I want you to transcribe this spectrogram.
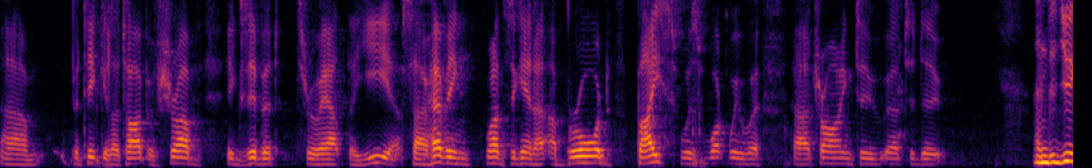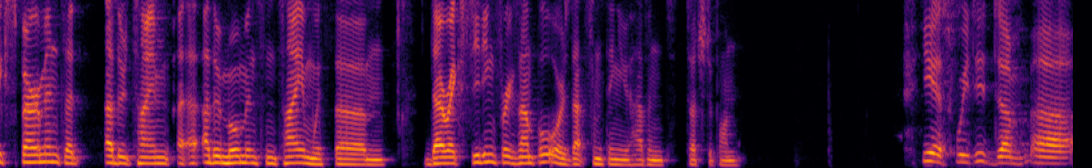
um, particular type of shrub exhibit throughout the year. So having, once again, a, a broad base was what we were trying to, to do. And did you experiment at other time, uh, other moments in time with um, direct seeding, for example, or is that something you haven't touched upon? Yes, we did um, uh,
